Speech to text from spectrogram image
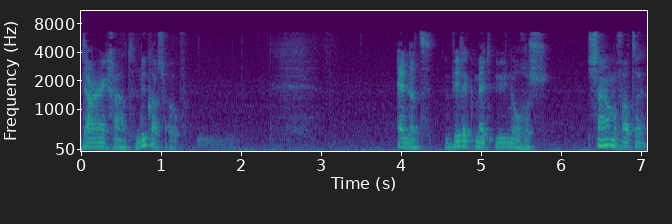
Daar gaat Lucas over. En dat wil ik met u nog eens samenvatten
